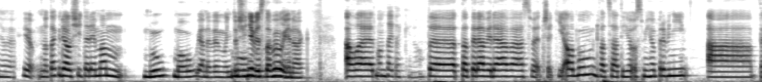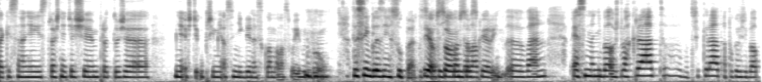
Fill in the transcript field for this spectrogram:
Jo, jo. Jo, no tak další tady mám Mu, Mou, já nevím, oni to Mou, všichni vystavují jinak. Ale Mám tady taky, no. ta, ta teda vydává své třetí album 28.1. a taky se na něj strašně těším, protože mě ještě upřímně asi nikdy nesklamala svojí hudbou. Mhm. Ty singly z něj super, ty Jo, jsou, jsou skvělý. eh, ven. Já jsem na ní byla už dvakrát, nebo třikrát a pokaždý byla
